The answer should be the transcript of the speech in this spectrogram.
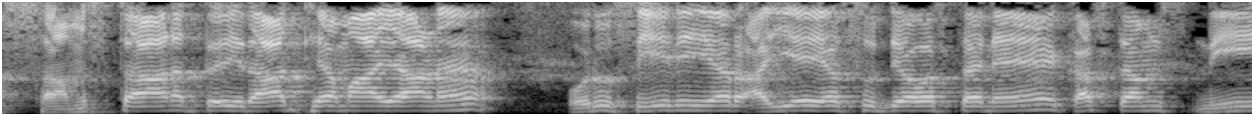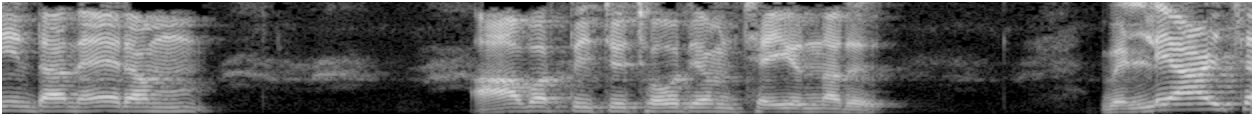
സംസ്ഥാനത്ത് ഇതാദ്യമായാണ് ഒരു സീനിയർ ഐ എ എസ് ഉദ്യോഗസ്ഥനെ കസ്റ്റംസ് നീണ്ട നേരം ആവർത്തിച്ച് ചോദ്യം ചെയ്യുന്നത്. വെള്ളിയാഴ്ച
